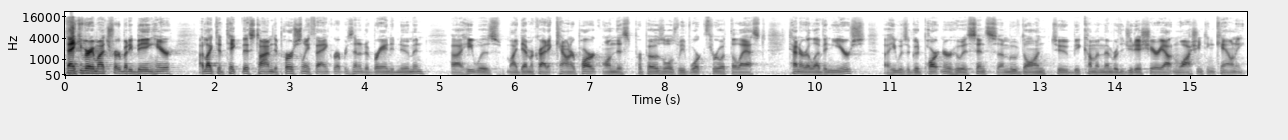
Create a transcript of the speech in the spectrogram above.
Thank you very much for everybody being here. I'd like to take this time to personally thank Representative Brandon Neuman. Uh, he was my Democratic counterpart on this proposal as we've worked through it the last 10 or 11 years. Uh, he was a good partner who has since uh, moved on to become a member of the judiciary out in Washington County.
